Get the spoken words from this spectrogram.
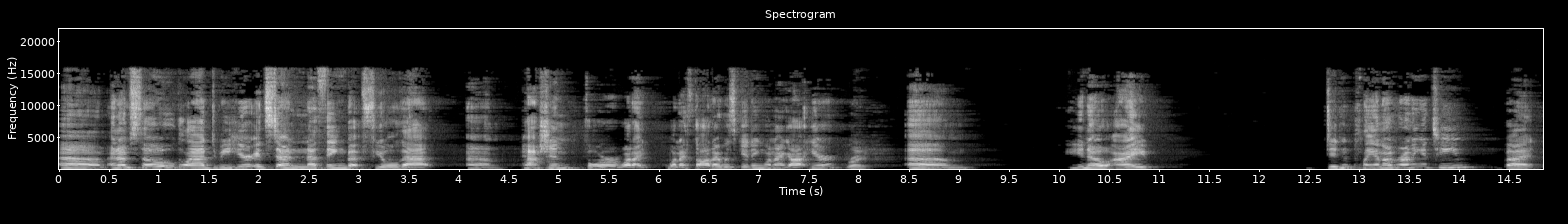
Um, and I'm so glad to be here. It's done nothing but fuel that um, passion for what I what I thought I was getting when I got here. right, Um, you know, I didn't plan on running a team, but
